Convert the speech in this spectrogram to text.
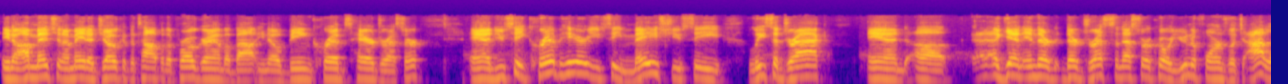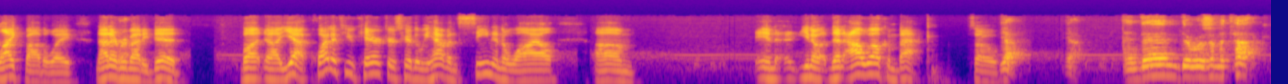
you know I mentioned I made a joke at the top of the program about you know being Kryb's hairdresser, and you see Kryb here, you see Mace, you see Lyssa Drak, and uh, again in their their dress Sinestro Corps uniforms, which I like by the way. Not everybody did, but uh, yeah, quite a few characters here that we haven't seen in a while, um, and you know that I welcome back. So Yeah, yeah. and then there was an attack.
